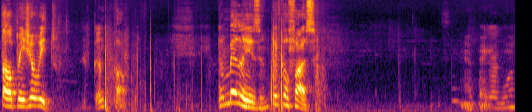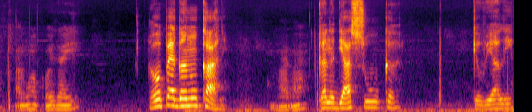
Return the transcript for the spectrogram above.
top, hein, Jovito? Tá ficando top. Então, beleza. O que que eu faço? É, pega alguma, alguma coisa aí. Eu vou pegando um carne. Vai lá. Cana de açúcar. Que eu vi ali.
